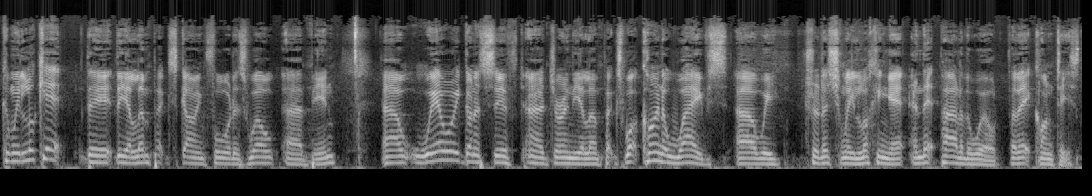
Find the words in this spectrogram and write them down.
Can we look at the, the Olympics going forward as well, uh, Ben? Uh, where are we going to surf uh, during the Olympics? What kind of waves are we traditionally looking at in that part of the world for that contest?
